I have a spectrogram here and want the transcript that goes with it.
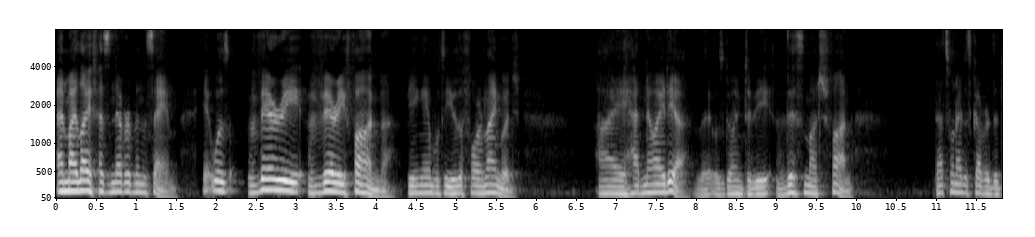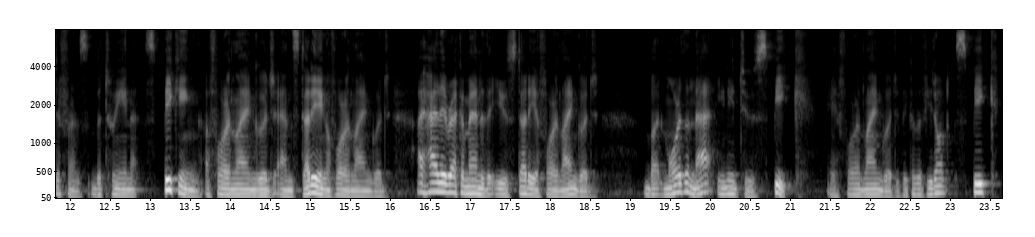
And my life has never been the same. It was very, very fun being able to use a foreign language. I had no idea that it was going to be this much fun. That's when I discovered the difference between speaking a foreign language and studying a foreign language. I highly recommend that you study a foreign language, but more than that, you need to speak a foreign language because if you don't speak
